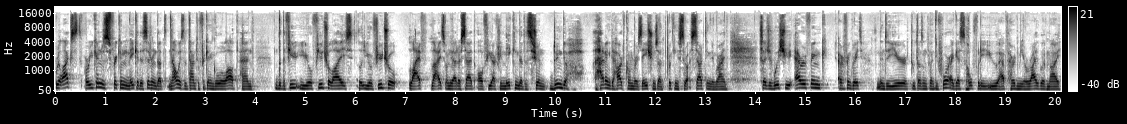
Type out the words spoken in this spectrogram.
relaxed, or you can just freaking make a decision that now is the time to freaking go all out and that the fu- your future lies your future life lies on the other side of you actually making the decision doing the having the hard conversations and freaking starting the grind. So I just wish you everything, everything great in the year 2024. I guess hopefully you have heard me alright with my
